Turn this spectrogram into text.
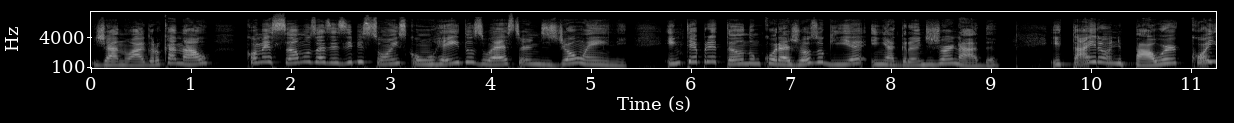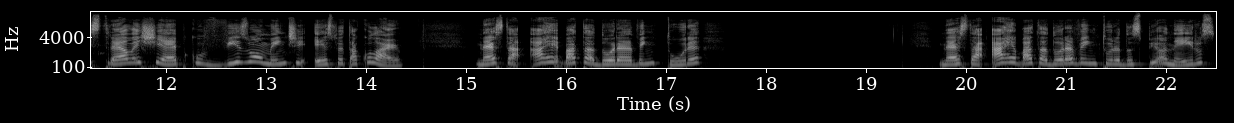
Já no Agrocanal, começamos as exibições com o rei dos westerns John Wayne, interpretando um corajoso guia em A Grande Jornada. E Tyrone Power coestrela este épico visualmente espetacular. Nesta arrebatadora aventura, Nesta arrebatadora aventura dos pioneiros,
